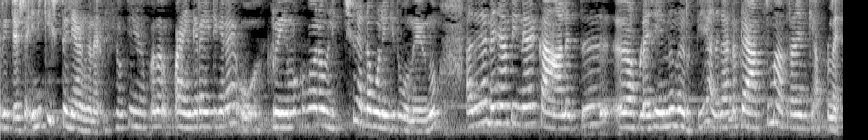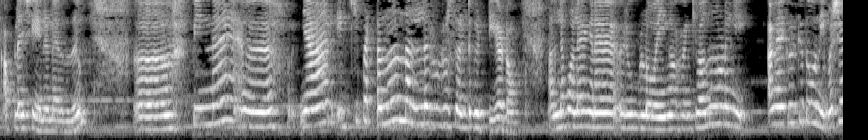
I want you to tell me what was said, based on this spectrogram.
ഇറിറ്റേഷൻ എനിക്കിഷ്ടമില്ല അങ്ങനെ. ഓക്കെ അപ്പൊ അത് ഭയങ്കരമായിട്ട് ഇങ്ങനെ ക്രീമൊക്കെ പോലെ ഒലിച്ചു വരുന്ന പോലെ എനിക്ക് തോന്നിയിരുന്നു. അത് കാരണം ഞാൻ പിന്നെ കാലത്ത് അപ്ലൈ ചെയ്യുന്നത് നിർത്തി. അത് കാരണം രാത്രി മാത്രമാണ് എനിക്ക് അപ്ലൈ അപ്ലൈ ചെയ്യാനുണ്ടായിരുന്നത് പിന്നെ ഞാൻ എനിക്ക് പെട്ടെന്ന് നല്ലൊരു റിസൾട്ട് കിട്ടി കേട്ടോ. നല്ല പോലെ ഇങ്ങനെ ഒരു ഗ്ലോയിങ് ഒക്കെ എനിക്ക് വന്നു തുടങ്ങി. അങ്ങനെയൊക്കെ തോന്നി. പക്ഷെ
